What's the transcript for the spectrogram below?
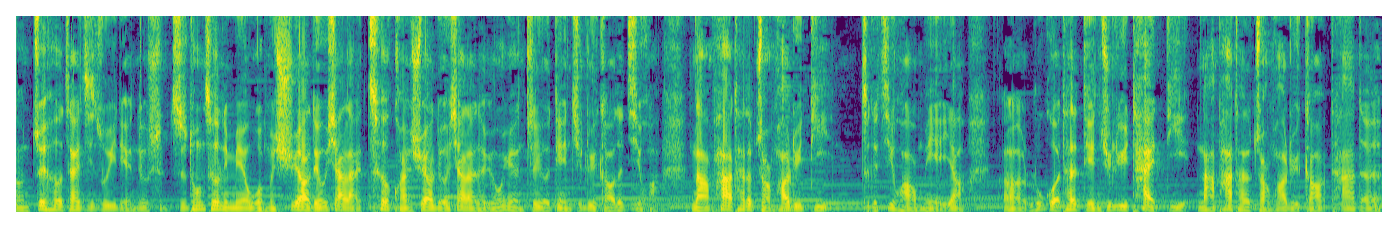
嗯，最后再记住一点，就是直通车里面我们需要留下来测款需要留下来的，永远只有点击率高的计划，哪怕它的转化率低。这个计划我们也要。呃，如果它的点击率太低，哪怕它的转化率高，它的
